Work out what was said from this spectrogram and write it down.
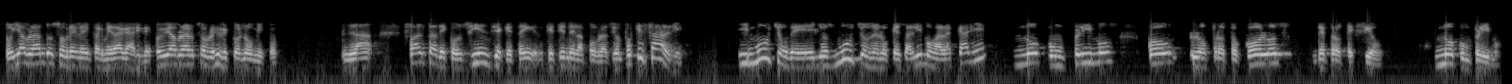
Estoy hablando sobre la enfermedad Gary, después voy a hablar sobre el económico. La falta de conciencia que, que tiene la población, ¿por qué sale? Y muchos de ellos, muchos de los que salimos a la calle, no cumplimos con los protocolos de protección. No cumplimos.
